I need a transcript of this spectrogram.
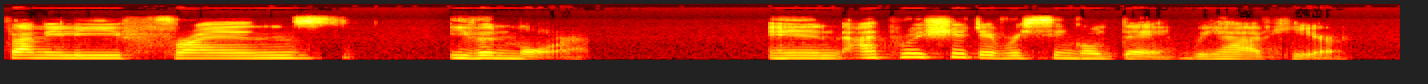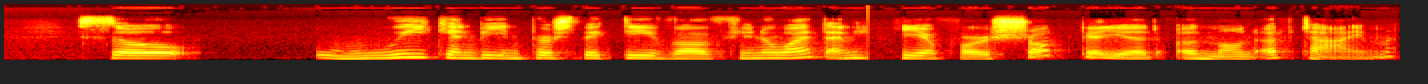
family, friends even more. And I appreciate every single day we have here. So we can be in perspective of, you know what, I'm here for a short period amount of time.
